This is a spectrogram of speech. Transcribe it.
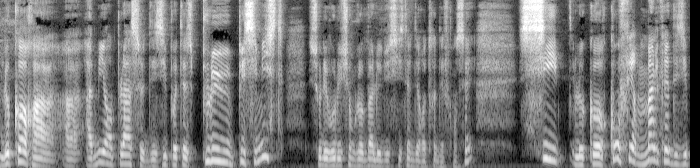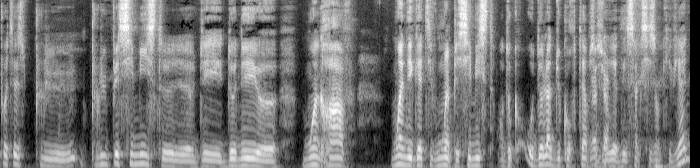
le corps a, a, a, mis en place des hypothèses plus pessimistes sur l'évolution globale du système des retraites des Français, si le corps confirme malgré des hypothèses plus, plus pessimistes euh, des données euh, moins graves moins négative, moins pessimiste, en tout cas au-delà du court terme, c'est-à-dire il y a des 5-6 ans qui viennent,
